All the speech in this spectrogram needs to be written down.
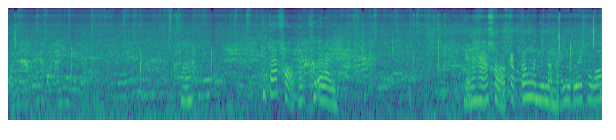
ขอน้ำด้วยนะขอน้ำเย็นๆเลยฮะพี่ต้าขอคืออะไร เดี๋ยวนะคะ ขอกลับกล้องมามีหมาม้าอยู่ด้วย เพราะว่า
